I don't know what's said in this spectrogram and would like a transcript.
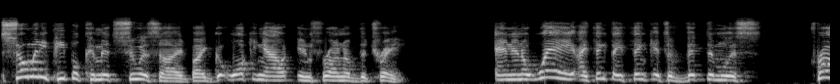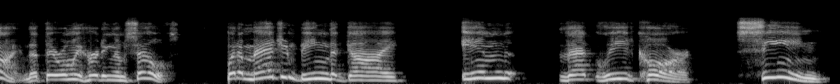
so many people commit suicide by go, walking out in front of the train, and in a way, I think they think it's a victimless crime that they're only hurting themselves. But imagine being the guy in that lead car, seeing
